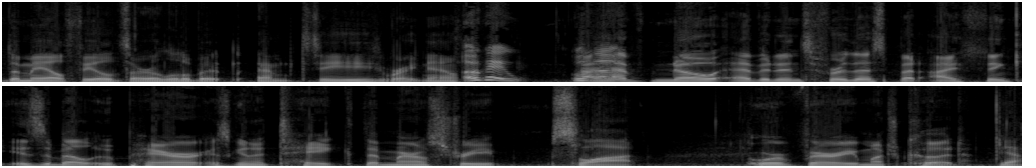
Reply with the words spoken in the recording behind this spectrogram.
the male fields are a little bit empty right now. Okay. Well, I that- have no evidence for this, but I think Isabelle Huppert is going to take the Meryl Streep slot, or very much could. Yeah.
